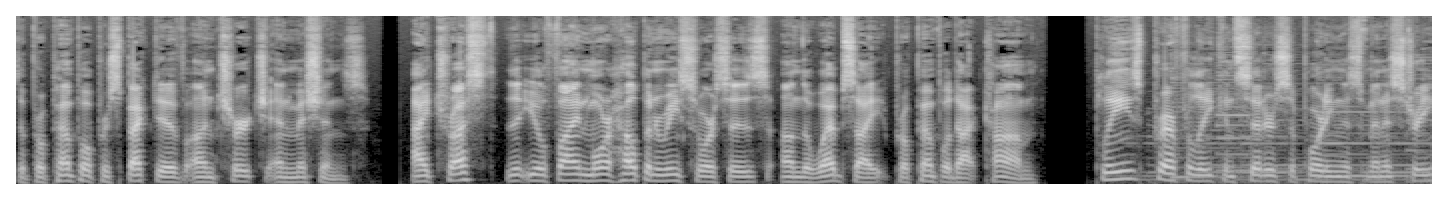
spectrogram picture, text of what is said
the Propempo perspective on church and missions. I trust that you'll find more help and resources on the website propempo.com Please prayerfully consider supporting this ministry.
